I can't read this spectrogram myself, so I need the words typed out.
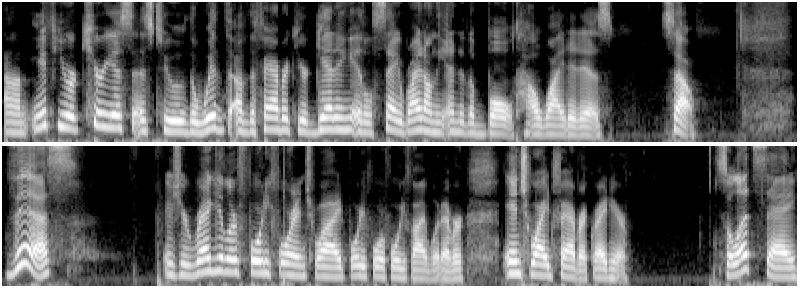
Um, if you're curious as to the width of the fabric you're getting, it'll say right on the end of the bolt how wide it is. So this is your regular 44 inch wide, 44, 45, whatever, inch wide fabric right here. So let's say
